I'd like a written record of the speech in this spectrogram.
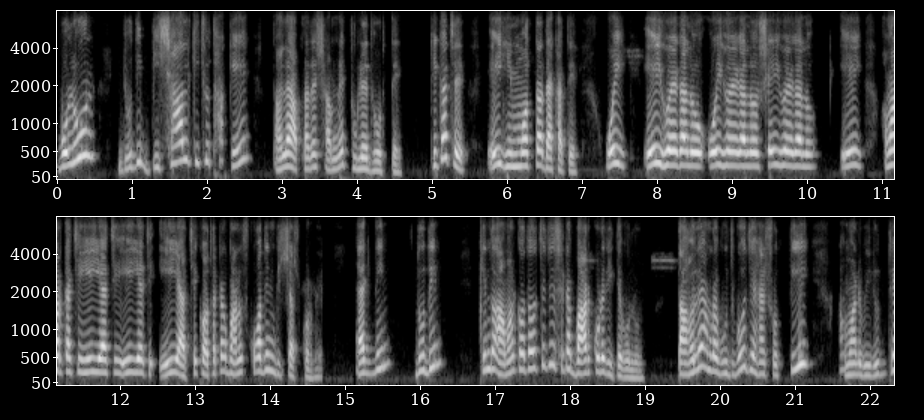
বলুন যদি বিশাল কিছু থাকে তাহলে আপনাদের সামনে তুলে ধরতে। ঠিক আছে? এই হিম্মতটা দেখাতে। ওই এই হয়ে গেল, ওই হয়ে গেল, সেই হয়ে গেল। এই আমার কাছে এই আছে, এই আছে, এই আছে কথাটা মানুষ কদিন বিশ্বাস করবে? একদিন দুদিন কিন্তু আমার কথা হচ্ছে যে সেটা বার করে দিতে বলুন। তাহলে আমরা বুঝব যে হ্যাঁ সত্যিই আমার বিরুদ্ধে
